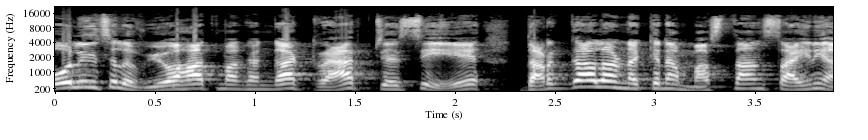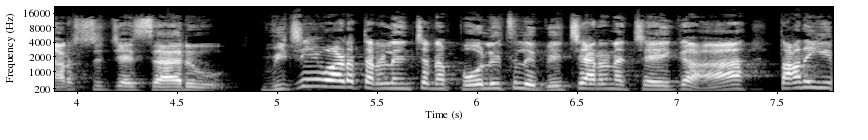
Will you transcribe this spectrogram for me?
పోలీసులు వ్యూహాత్మకంగా ట్రాప్ చేసి దర్గాలో నక్కిన మస్తాన్ సాయిని అరెస్ట్ చేశారు. విజయవాడ తరలించిన పోలీసులు విచారణ చేయగా తాను ఈ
